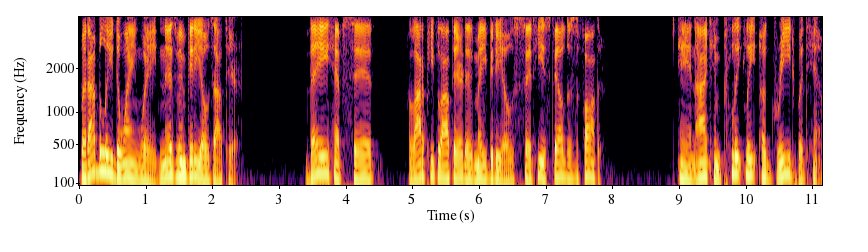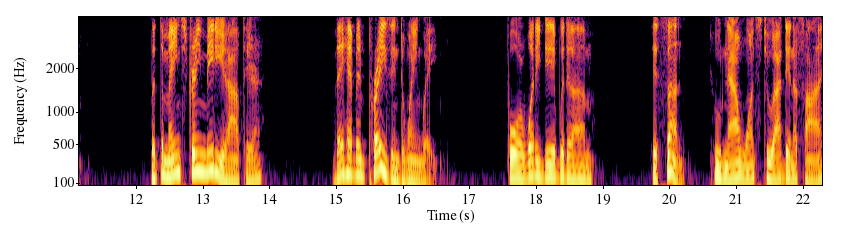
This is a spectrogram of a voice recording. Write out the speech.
But I believe Dwyane Wade, and there's been videos out there. They have said, a lot of people out there that made videos said he has failed as a father. And I completely agreed with him. But the mainstream media out there they have been praising Dwyane Wade for what he did with um his son, who now wants to identify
